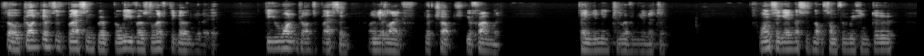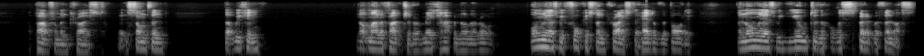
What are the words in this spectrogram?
So God gives his blessing where believers live together in unity. Do you want God's blessing on your life, your church, your family? Then you need to live in unity. Once again, this is not something we can do apart from in Christ. It's something that we can not manufacture or make happen on our own. Only as we focus on Christ, the head of the body, and only as we yield to the Holy Spirit within us,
